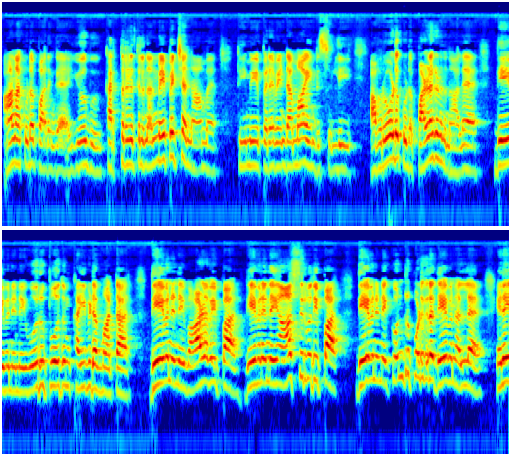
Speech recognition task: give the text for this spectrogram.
ஆனா கூட பாருங்க யோபு கர்த்தரிடத்துல நன்மை பெற்ற நாம தீமையை பெற வேண்டாமா என்று சொல்லி அவரோடு கூட பழகுனதுனால தேவன் என்னை ஒருபோதும் கைவிட மாட்டார். தேவன் என்னை வாழ வைப்பார். தேவன் என்னை ஆசிர்வதிப்பார். தேவன் என்னை கொன்று போடுகிற தேவன் அல்ல. என்னை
